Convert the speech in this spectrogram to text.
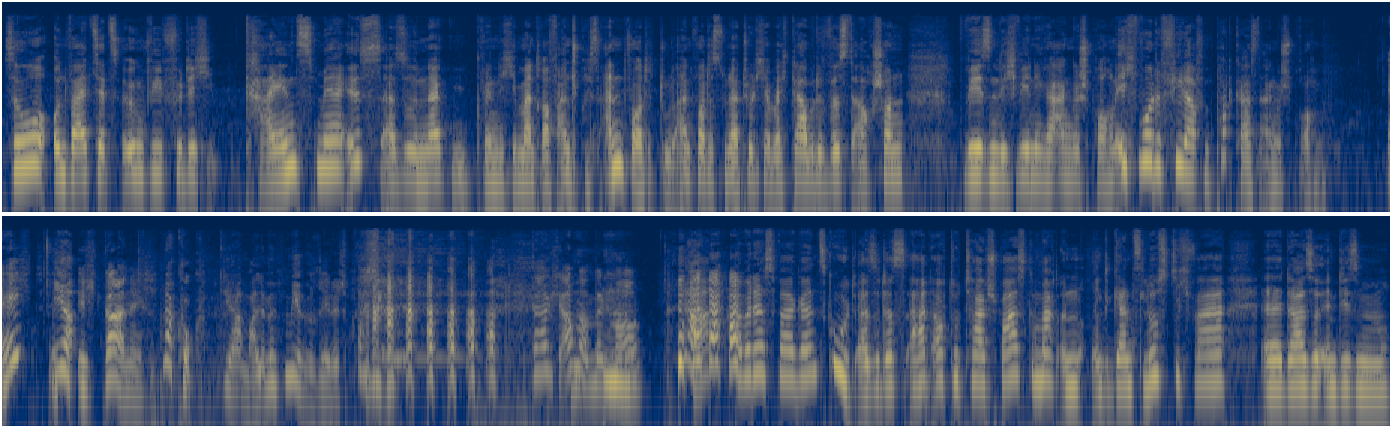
So, und weil es jetzt irgendwie für dich keins mehr ist. Also, ne, wenn dich jemand drauf ansprichst, antwortet du, antwortest du natürlich, aber ich glaube, du wirst auch schon wesentlich weniger angesprochen. Ich wurde viel auf dem Podcast angesprochen. Echt? Ich, Ja. Ich gar nicht. Na guck, die haben alle mit mir geredet. Da habe ich auch mal mitmachen. Ja, aber das war ganz gut. Also das hat auch total Spaß gemacht und, und ganz lustig war, äh, da so in diesem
